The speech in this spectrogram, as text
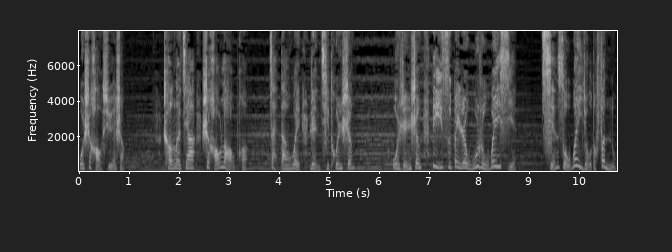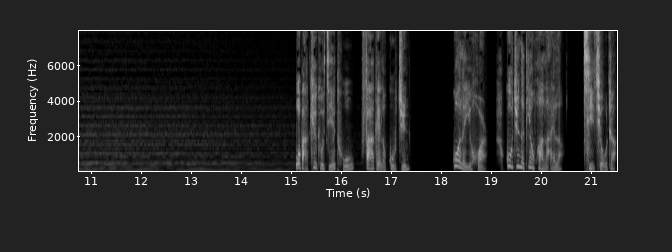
我是好学生，成了家是好老婆，在单位忍气吞声。我人生第一次被人侮辱威胁，前所未有的愤怒。我把 QQ 截图发给了顾军。过了一会儿，顾军的电话来了，祈求着：“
